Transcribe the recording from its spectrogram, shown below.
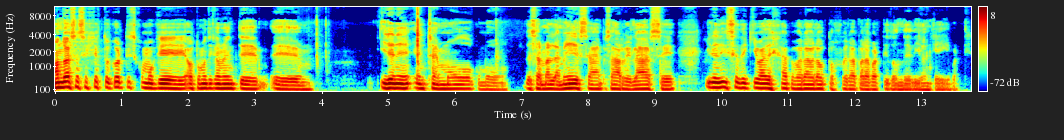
cuando hace ese gesto Cortis, como que automáticamente eh, Irene entra en modo como desarmar la mesa, empezar a arreglarse y le dice de que va a dejar preparado el auto fuera para partir donde digan que hay que partir.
